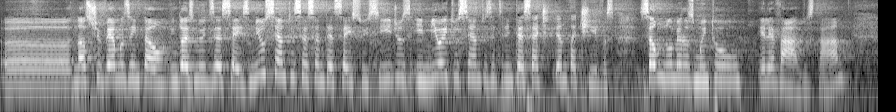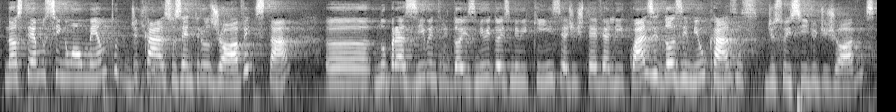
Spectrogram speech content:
Uh, nós tivemos, então, em 2016, 1.166 suicídios e 1.837 tentativas. São números muito elevados. Tá? Nós temos, sim, um aumento de casos entre os jovens, tá? Uh, no Brasil, entre 2000 e 2015, a gente teve ali quase 12 mil casos de suicídio de jovens.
